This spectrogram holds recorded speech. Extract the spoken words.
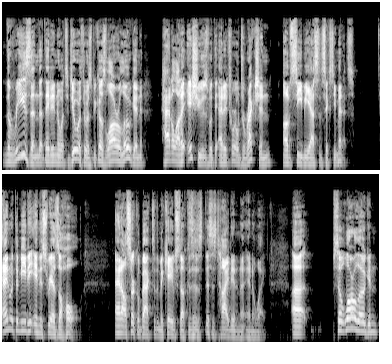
the reason that they didn't know what to do with her was because Lara Logan had a lot of issues with the editorial direction of CBS and 60 Minutes and with the media industry as a whole. And I'll circle back to the McCabe stuff because this is, this is tied in in a, in a way. Uh, so Lara Logan,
